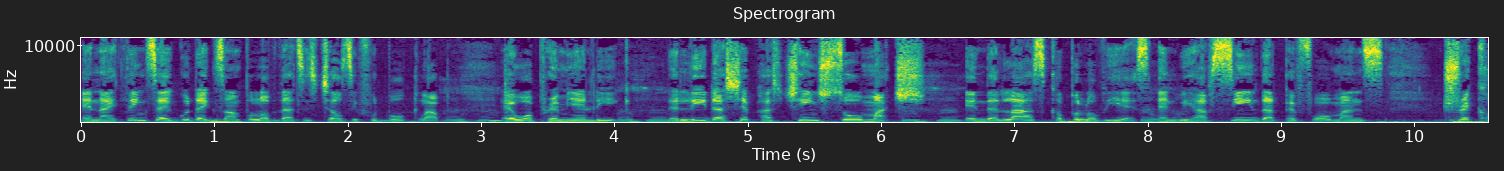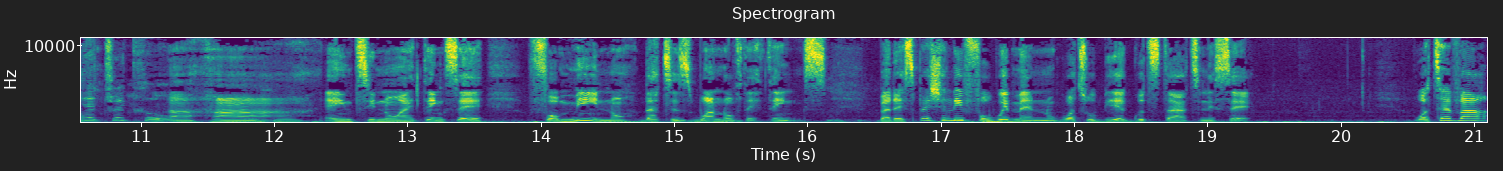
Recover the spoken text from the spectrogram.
And I think that a good example of that is Chelsea Football Club, mm-hmm. our Premier League. Mm-hmm. The leadership has changed so much in the last couple of years, and we have seen that performance trickle. Yeah, trickle. Uh-huh. And you know, I think say for me, no, that is one of the things. But especially for women, what will be a good start? And say, whatever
